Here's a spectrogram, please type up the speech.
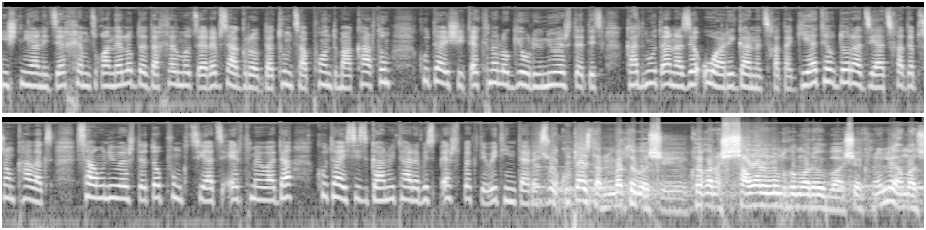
ნიშნიანიძე ხელმძღვანელობდა და ხელმოწერებს აგროვებდა თუმცა ფონდმა ქართულ ქუთაისში ტექნოლოგიური უნივერსიტეტის გადმოტანაზე უარი განაცხადა. გია თევდორაძე აცხადებს რომ ქალაქს საუნივერსიტეტო ფუნქციაც ერთმევა და ქუთაისის განვითარების პერსპექტივით ინტერესდება ქუთაისთან მიმართებაში ქვეყანაში სავალალო მდგომარეობაა შექმნილი მოქცეული, ამას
